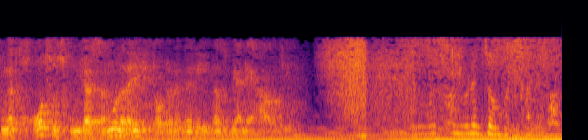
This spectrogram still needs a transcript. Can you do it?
应该他是从小生活在那一片，他对那个应该是比较了解。有人走过的，看到吗？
